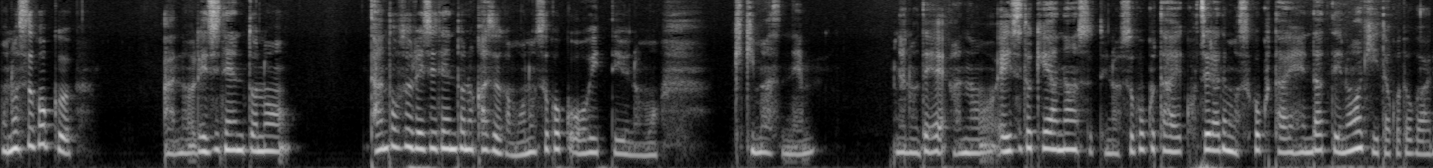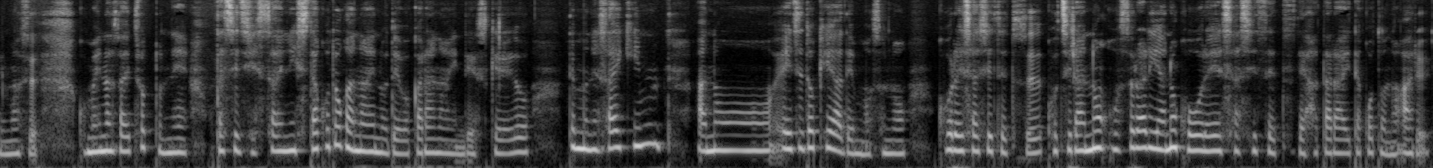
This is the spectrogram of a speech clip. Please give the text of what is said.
ものすごく、あの、レジデントの担当するレジデントの数がものすごく多いっていうのも聞きますね。なので、あの、エイズドケアナースっていうのはすごく大、こちらでもすごく大変だっていうのは聞いたことがあります。ごめんなさい。ちょっとね、私実際にしたことがないのでわからないんですけれど、でもね、最近、あの、エイズドケアでもその、高齢者施設、こちらのオーストラリアの高齢者施設で働いたことのある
